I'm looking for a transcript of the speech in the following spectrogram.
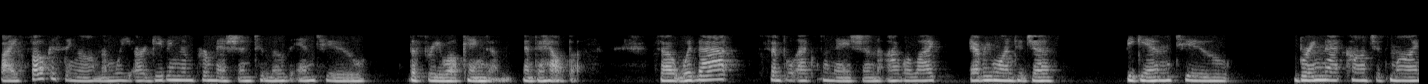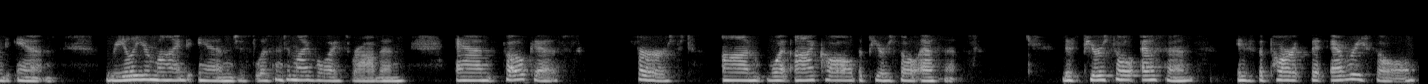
by focusing on them, we are giving them permission to move into the free will kingdom and to help us. So with that simple explanation, I would like everyone to just begin to bring that conscious mind in. Reel your mind in. Just listen to my voice, Robin, and focus first on what I call the pure soul essence. This pure soul essence is the part that every soul,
